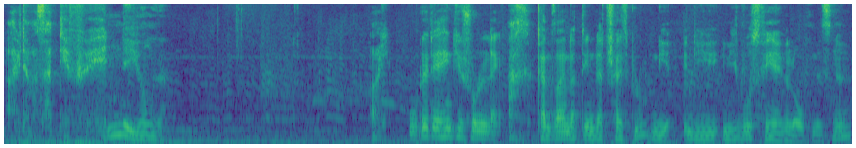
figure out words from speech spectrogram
Alter, was hat der für Hände, Junge? Ach, oder der hängt hier schon länger. Ach, kann sein, dass dem das scheiß Blut in die, in die, in die Wurstfinger gelaufen ist, ne?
